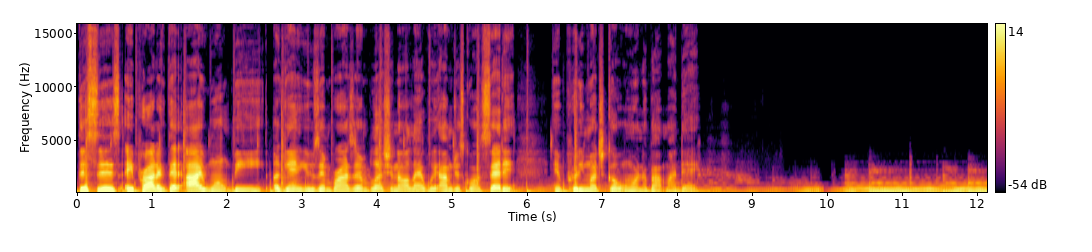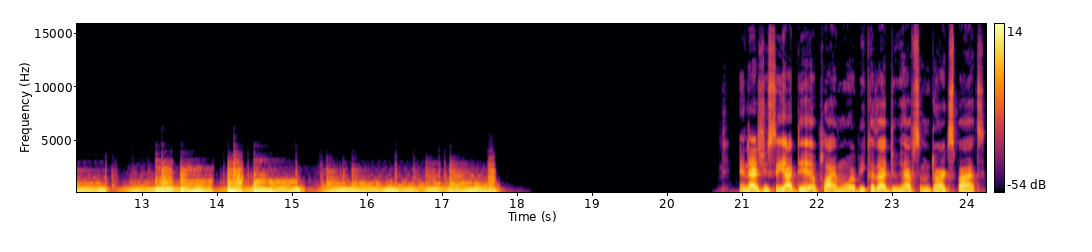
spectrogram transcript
This is a product that I won't be, again, using bronzer and blush and all that with. I'm just going to set it and pretty much go on about my day. And as you see, I did apply more because I do have some dark spots.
